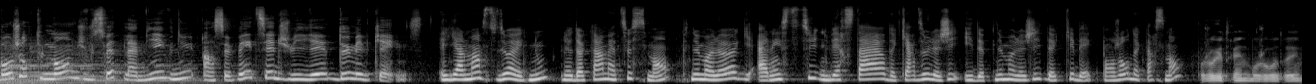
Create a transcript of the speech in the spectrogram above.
Bonjour tout le monde, je vous souhaite la bienvenue en ce 27 juillet 2015. Également en studio avec nous, le docteur Mathieu Simon, pneumologue à l'Institut universitaire de cardiologie et de pneumologie de Québec. Bonjour, docteur Simon. Bonjour Catherine, bonjour Audrey.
